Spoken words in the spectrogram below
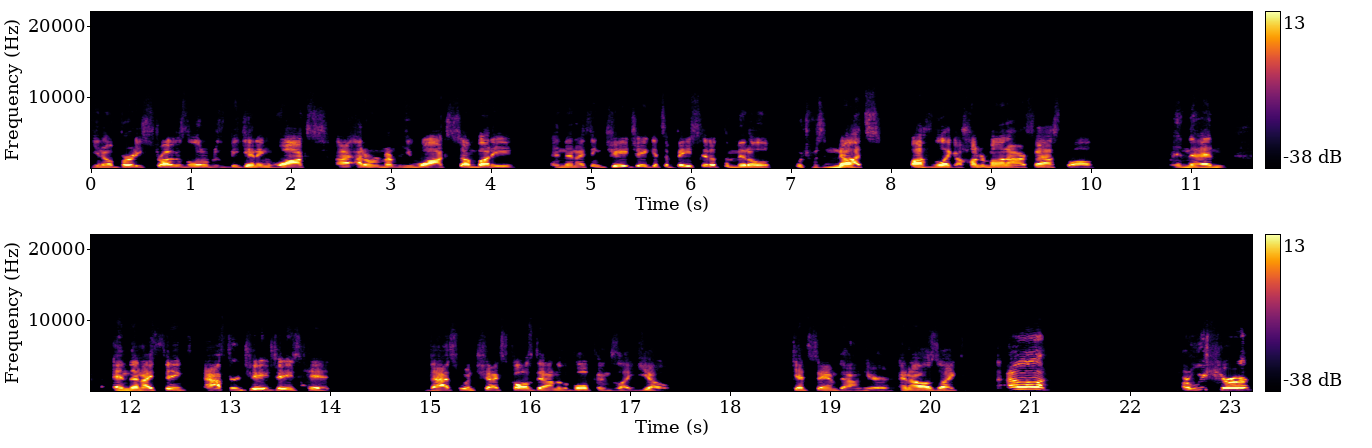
you know, Burdi struggles a little bit at the beginning, walks. I, I don't remember. He walks somebody. And then I think JJ gets a base hit up the middle, which was nuts off of like a 100 mile an hour fastball. And then, and then I think after JJ's hit, that's when Chex calls down to the bullpen's like, yo, get Sam down here. And I was like, uh, are we sure?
